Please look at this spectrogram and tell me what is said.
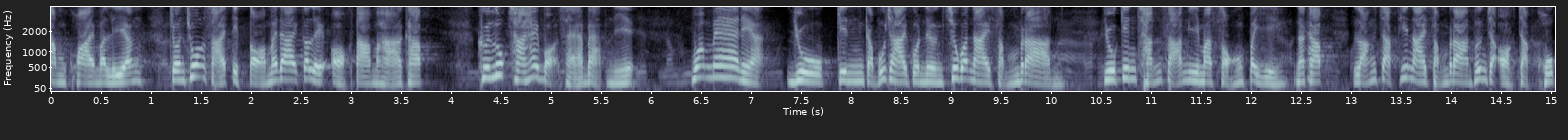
นำควายมาเลี้ยงจนช่วงสายติดต่อไม่ได้ก็เลยออกตามหาครับคือลูกชายให้เบาะแสแบบนี้ว่าแม่เนี่ยอยู่กินกับผู้ชายคนหนึ่งชื่อว่านายสำราญ อยู่กินฉันสามีมา2ปีนะครับหลังจากที่นายสำราญเพิ่งจะออกจากคุก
